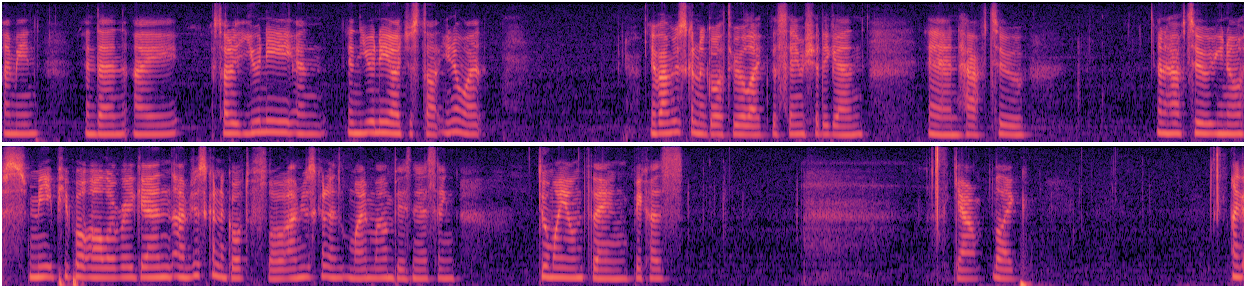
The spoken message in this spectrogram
I mean, and then I started uni, and in uni I just thought, you know what? If I'm just gonna go through like the same shit again, and have to, and have to, you know, meet people all over again, I'm just gonna go with the flow. I'm just gonna mind my own business and do my own thing because, yeah, like I,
